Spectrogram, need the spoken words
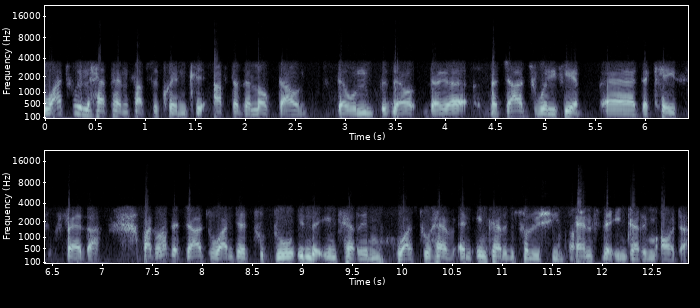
what will happen subsequently after the lockdown? Will, the, the, the judge will hear uh, the case further. But what the judge wanted to do in the interim was to have an interim solution, hence the interim order.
